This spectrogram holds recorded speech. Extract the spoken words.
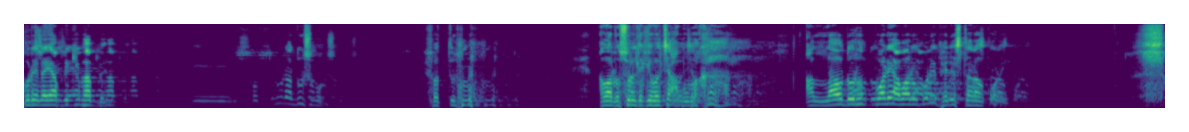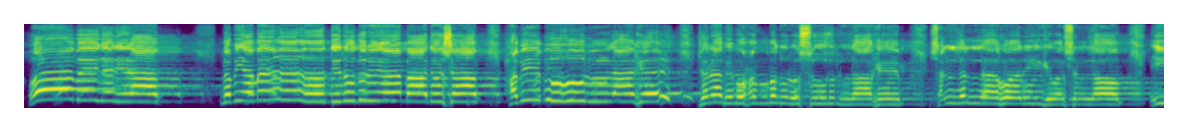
করে নেয় আপনি কি ভাববেন? শত্রু না দুশ্মন? শত্রু আমার রসুল ডেকে বলছে আবু বাকার আল্লাহ দরুদ পড়ে আমার উপরে ফেরেস্তারাও পড়ে। ও বেজনেরা, নবী আমার দিন দুনিয়া বাদশাহ হাবিবুল্লাহ, জনাবে মোহাম্মদ রসুল্লাহ সাল্লাল্লাহু আলাইহি ওয়াসাল্লাম। এই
